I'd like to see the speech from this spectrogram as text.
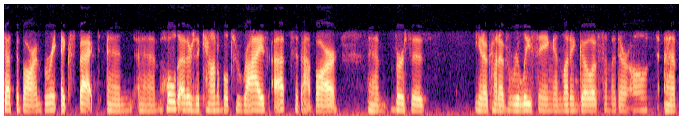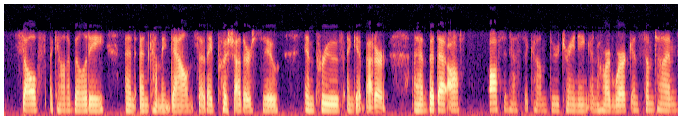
set the bar and bring, expect and um, hold others accountable to rise up to that bar, um, versus you know kind of releasing and letting go of some of their own um, self accountability and, and coming down. So they push others to improve and get better. Um, but that off, often has to come through training and hard work. And sometimes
